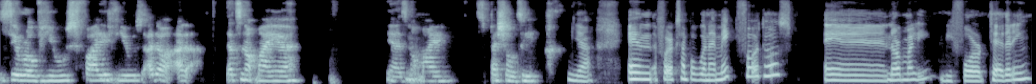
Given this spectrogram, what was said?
zero views, five views. I don't. I, that's not my. Uh, yeah, it's not my specialty. Yeah. And for example, when I make photos, and normally before tethering,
